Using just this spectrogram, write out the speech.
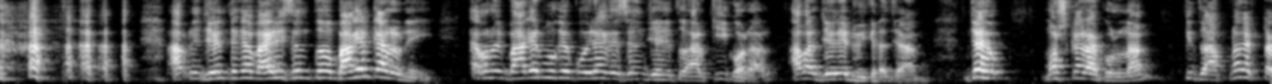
আপনি জেল থেকে বাইরেছেন তো বাঘের কারণেই। এখন ওই বাঘের মুখে পইরা গেছেন যেহেতু আর কি করার? আবার জেলে ঢুকে যান। যাই হোক, মস্কারা করলাম, কিন্তু আপনার একটা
